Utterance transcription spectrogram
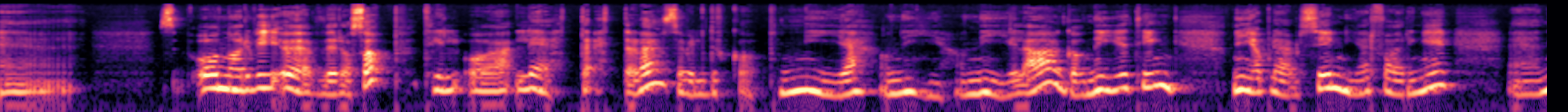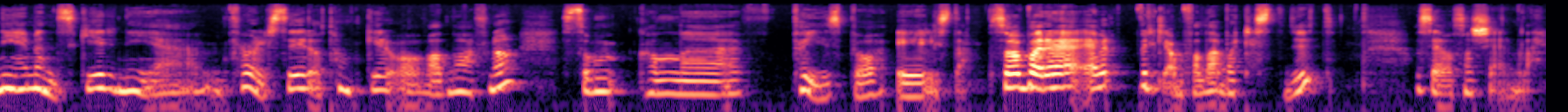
Eh, og når vi øver oss opp til å lete etter det, så vil det dukke opp nye og nye og nye lag og nye ting. Nye opplevelser, nye erfaringer, eh, nye mennesker, nye følelser og tanker og hva det nå er for noe, som kan eh, føyes på i lista. Så bare, jeg vil virkelig anbefale deg bare teste det ut og se hva som skjer med deg.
